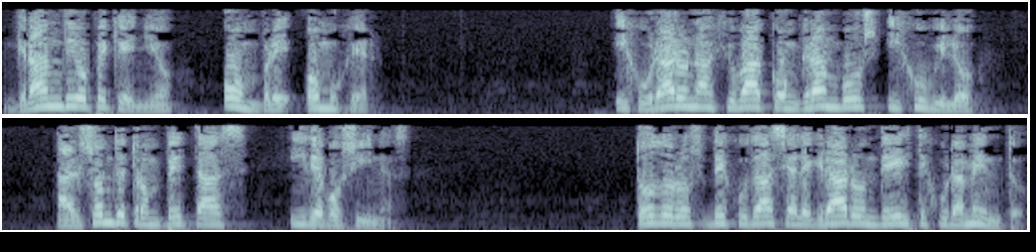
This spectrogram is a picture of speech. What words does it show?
grande o pequeño, hombre o mujer. Y juraron a Jehová con gran voz y júbilo, al son de trompetas y de bocinas. Todos los de Judá se alegraron de este juramento,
